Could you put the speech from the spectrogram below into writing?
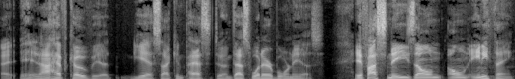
and I have COVID, yes, I can pass it to him. That's what airborne is. If I sneeze on on anything,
